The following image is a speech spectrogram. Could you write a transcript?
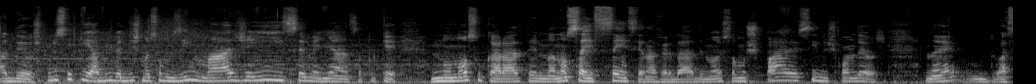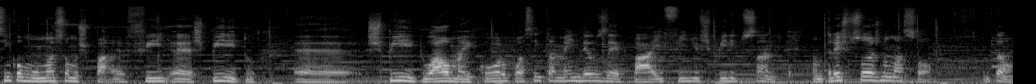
a Deus. Por isso é que a Bíblia diz que nós somos imagem e semelhança, porque no nosso caráter, na nossa essência, na verdade, nós somos parecidos com Deus, né? Assim como nós somos é, filho, é, espírito, é, espírito, alma e corpo, assim também Deus é Pai, Filho e Espírito Santo. São três pessoas numa só. Então,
